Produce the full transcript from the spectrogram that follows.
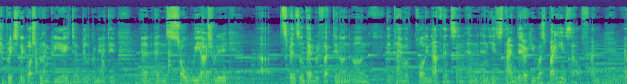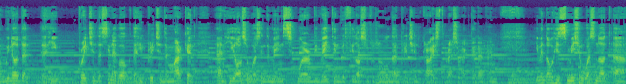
to preach the gospel and create and build community. And and so we actually uh, spent some time reflecting on, on the time of Paul in Athens and, and, and his time there he was by himself. And and we know that, that he preached in the synagogue that he preached in the market and he also was in the main square debating with philosophers and all that preaching Christ resurrected. And, and even though his mission was not uh,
